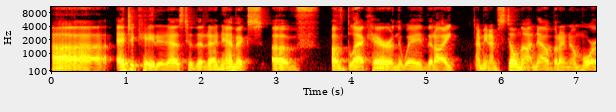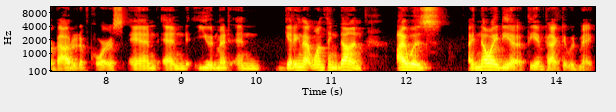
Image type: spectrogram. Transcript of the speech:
uh, educated as to the dynamics of of black hair and the way that I. I mean, I'm still not now, but I know more about it, of course. And and you admit and getting that one thing done, I was I had no idea the impact it would make,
